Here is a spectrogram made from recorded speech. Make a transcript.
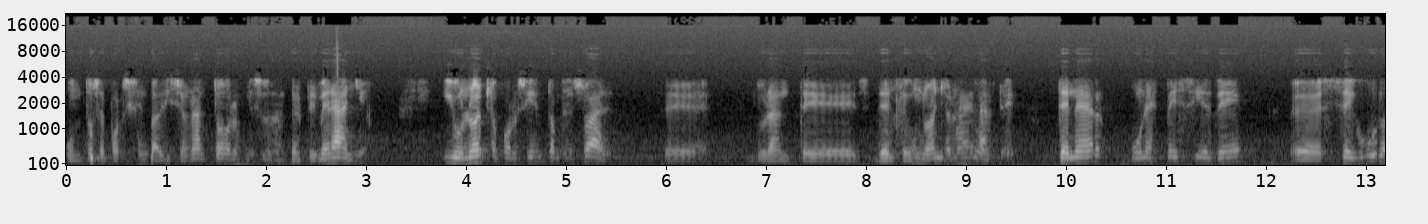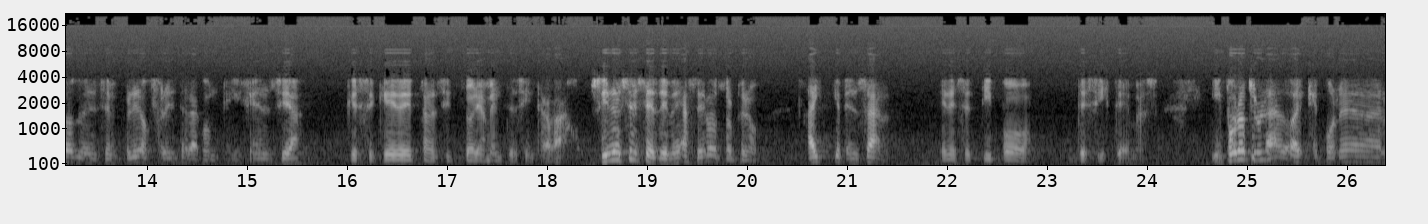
un 12% adicional todos los meses durante el primer año y un 8% mensual eh, durante del segundo año en adelante, tener una especie de eh, seguro de desempleo frente a la contingencia que se quede transitoriamente sin trabajo. Si no es ese, debe hacer otro, pero hay que pensar en ese tipo de sistemas. Y por otro lado hay que poner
